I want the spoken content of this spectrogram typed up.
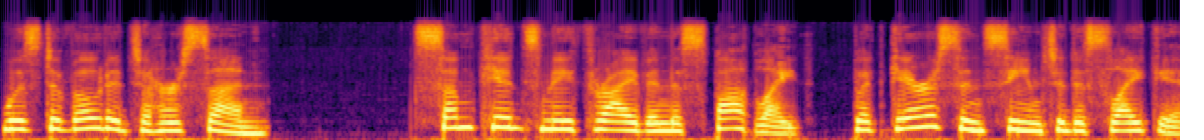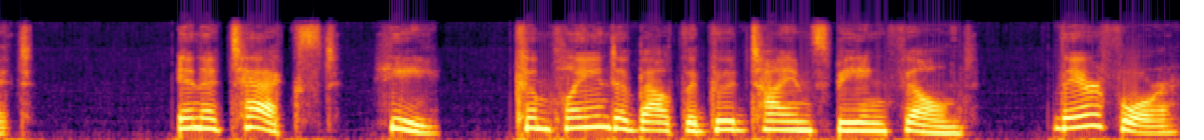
was devoted to her son. Some kids may thrive in the spotlight, but Garrison seemed to dislike it. In a text, he complained about the good times being filmed. Therefore,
